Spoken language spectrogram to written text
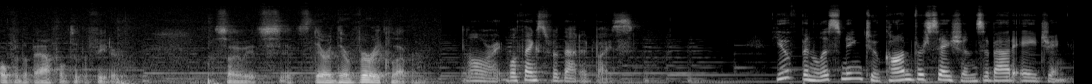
over the baffle to the feeder. So it's, it's they're, they're very clever. All right. Well, thanks for that advice. You've been listening to Conversations About Aging,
